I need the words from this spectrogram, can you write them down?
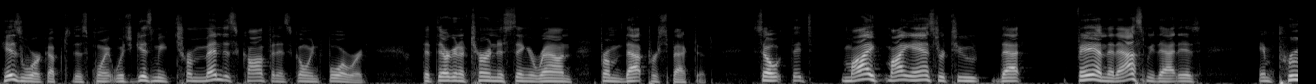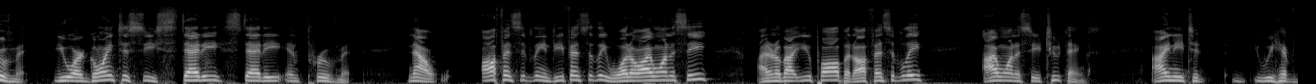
his work up to this point, which gives me tremendous confidence going forward that they're going to turn this thing around from that perspective. So it's my my answer to that fan that asked me that is improvement. You are going to see steady, steady improvement. Now, offensively and defensively, what do I want to see? I don't know about you, Paul, but offensively, I want to see two things. I need to, we have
